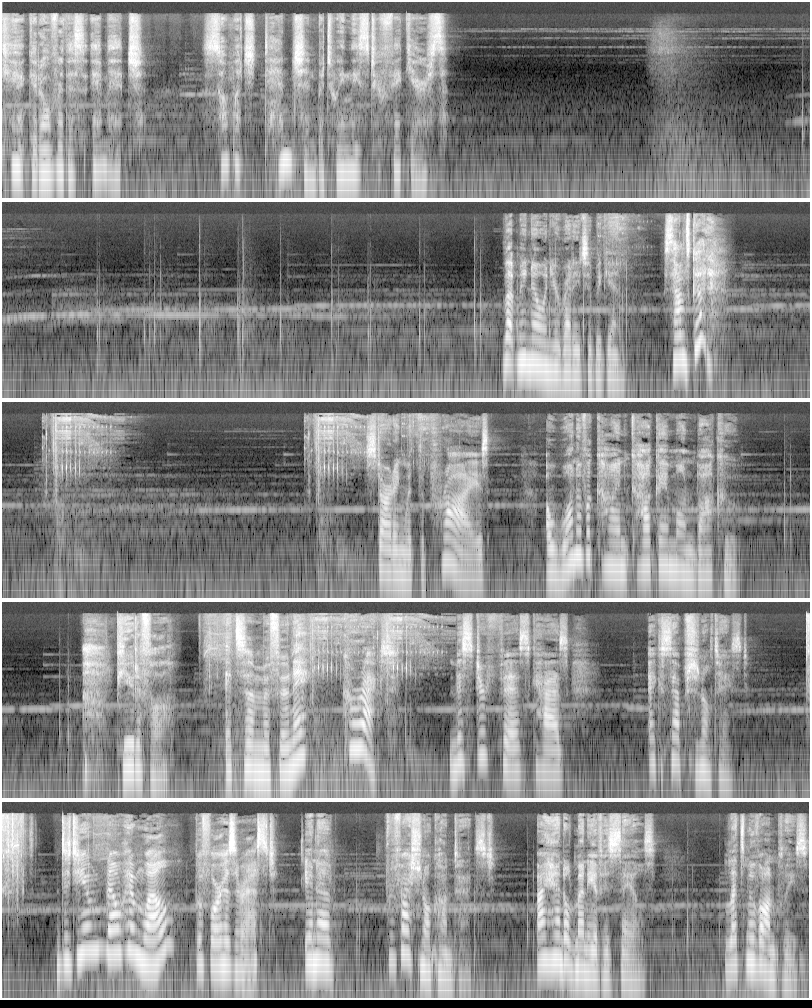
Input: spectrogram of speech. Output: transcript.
Can't get over this image. So much tension between these two figures. Let me know when you're ready to begin. Sounds good. Starting with the prize, a one-of-a-kind Kakiemon Baku. Beautiful. It's a Mifune? Correct. Mr. Fisk has exceptional taste. Did you know him well before his arrest? In a professional context, I handled many of his sales. Let's move on, please.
